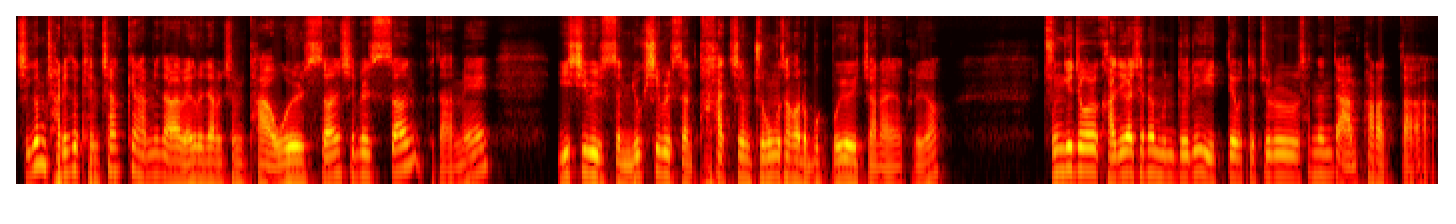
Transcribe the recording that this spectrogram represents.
지금 자리도 괜찮긴 합니다. 왜 그러냐면 지금 다 5일선, 11선, 그 다음에 21선, 61선 다 지금 주봉상으로 모여 있잖아요. 그죠? 중기적으로 가져가시는 분들이 이때부터 쭈루루 샀는데 안 팔았다.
